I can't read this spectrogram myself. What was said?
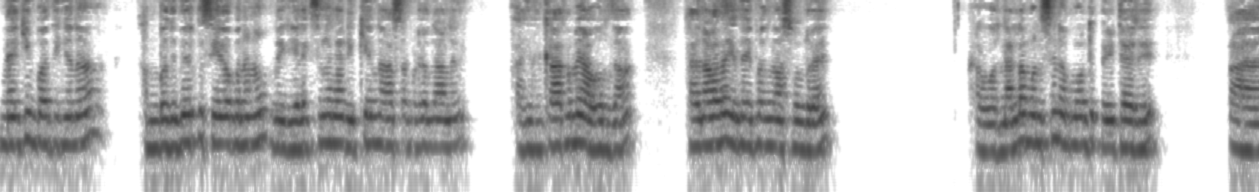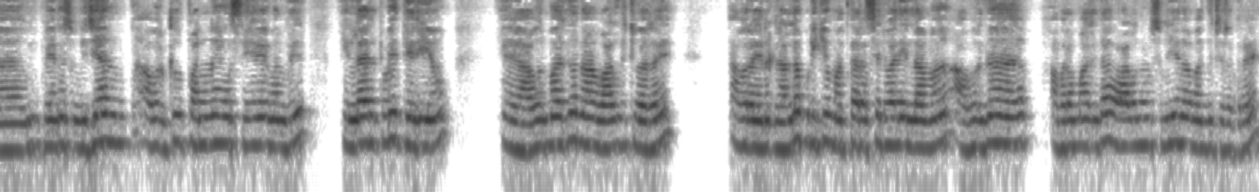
இன்னைக்கும் பார்த்தீங்கன்னா ஐம்பது பேருக்கு சேவை பண்ணணும். இன்னைக்கு எலெக்ஷனில் நான் நிற்கணும்னு ஆசைப்படுறதுனால அதுக்கு காரணமே அவர் தான் அதனால தான் இதை இப்போ நான் சொல்கிறேன் ஒரு நல்ல மனுஷன் நம்ம விட்டு போயிட்டாரு ஆஹ் இப்ப என்ன சொல் விஜயகாந்த் அவருக்கு பண்ண சேவை வந்து எல்லாருக்குமே தெரியும். அவர் மாதிரி தான் நான் வாழ்ந்துட்டு வரேன். அவரை எனக்கு நல்லா பிடிக்கும். மற்ற அரசியல்வாதி இல்லாமல் அவர் தான் அவரை மாதிரி தான் வாழணும்னு சொல்லி நான் வந்துட்டு இருக்கிறேன்.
